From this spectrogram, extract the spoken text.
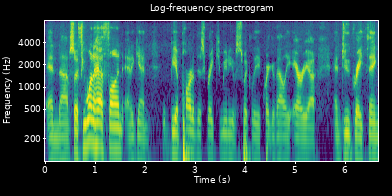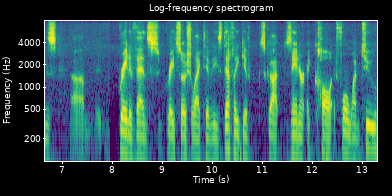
And uh, so, if you want to have fun, and again, be a part of this great community of Sewickley, Quaker Valley area, and do great things, um, great events, great social activities, definitely give Scott Zahner a call at 412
